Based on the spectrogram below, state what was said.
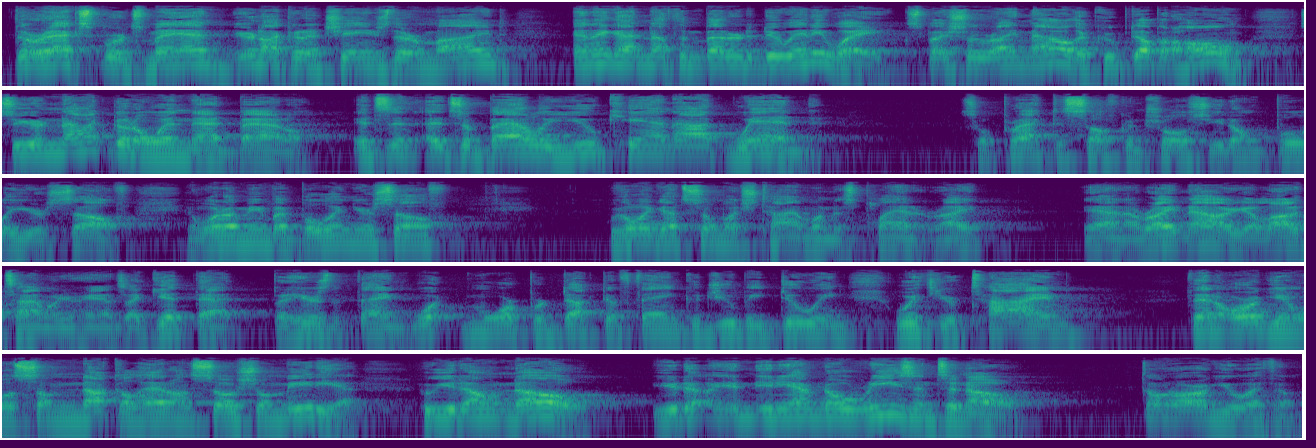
They're experts, man. You're not going to change their mind. And they got nothing better to do anyway, especially right now. They're cooped up at home. So you're not going to win that battle. It's, an, it's a battle you cannot win. So practice self control so you don't bully yourself. And what I mean by bullying yourself, we've only got so much time on this planet, right? Yeah, now right now you got a lot of time on your hands. I get that. But here's the thing what more productive thing could you be doing with your time than arguing with some knucklehead on social media who you don't know? You, don't, and you have no reason to know. Don't argue with them.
